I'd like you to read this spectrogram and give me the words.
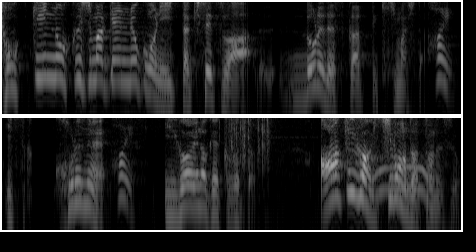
直近の福島県旅行に行った季節はどれですか？って聞きました、はい、いつか？これね、はい、意外な結果があった。秋が一番だったんですよ。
